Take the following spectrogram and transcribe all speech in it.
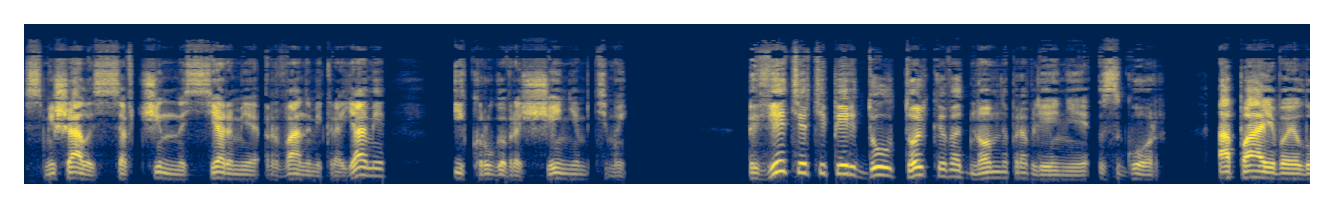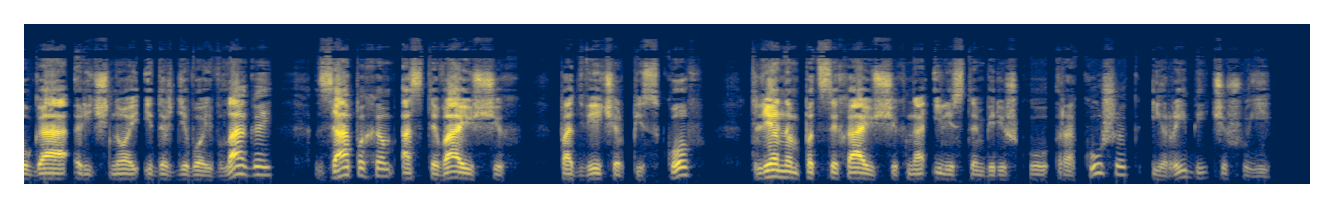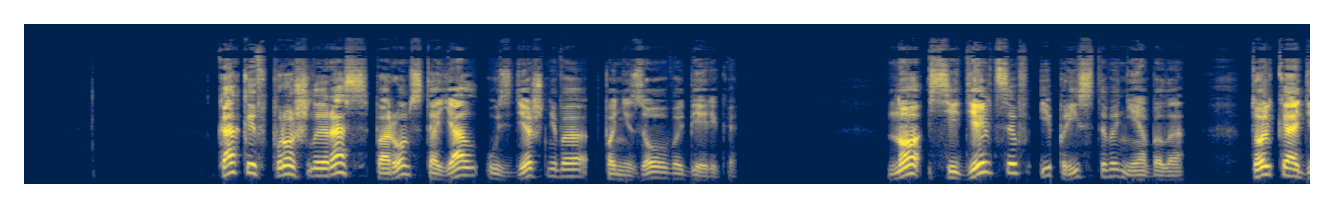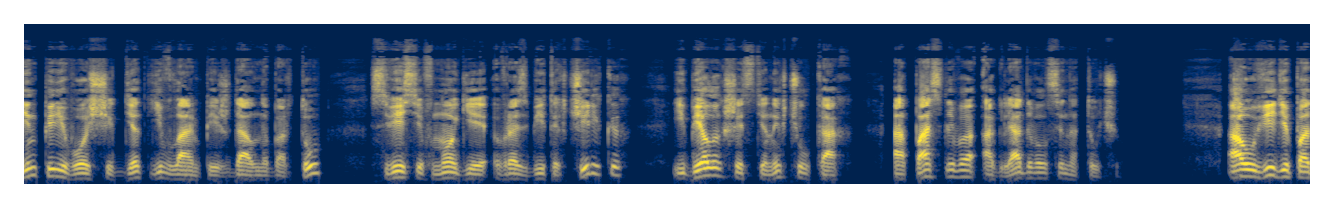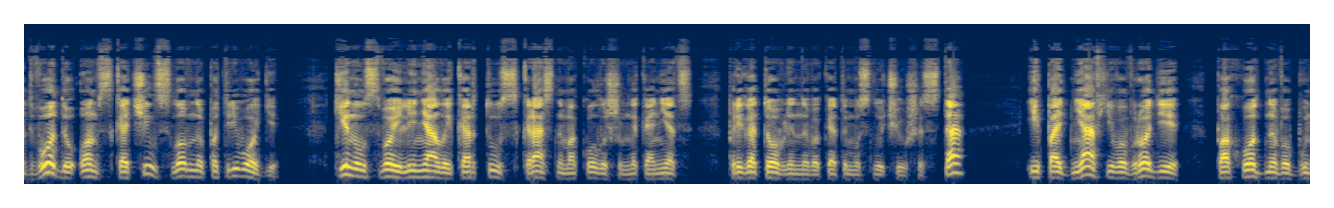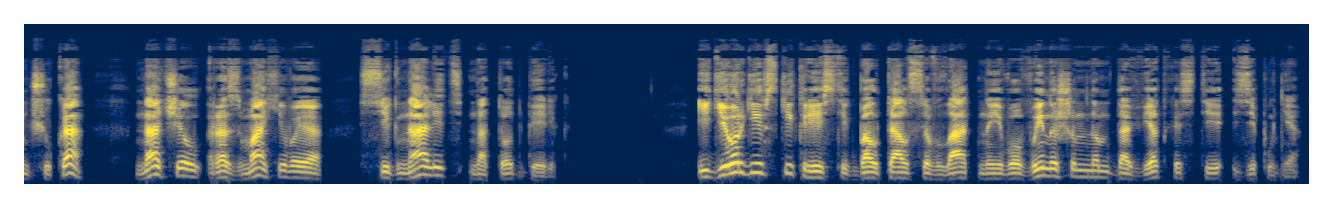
Смешалось с овчинно-серыми рваными краями и круговращением тьмы. Ветер теперь дул только в одном направлении, с гор, опаивая луга речной и дождевой влагой, запахом остывающих под вечер песков, тленом подсыхающих на илистом бережку ракушек и рыбьей чешуи. Как и в прошлый раз, паром стоял у здешнего понизового берега. Но сидельцев и пристава не было. Только один перевозчик, дед Евлампий, ждал на борту, свесив ноги в разбитых чириках и белых шерстяных чулках, опасливо оглядывался на тучу. А увидев подводу, он вскочил, словно по тревоге, кинул свой линялый картуз с красным околышем на конец приготовленного к этому случаю шеста и, подняв его вроде походного бунчука, начал, размахивая, сигналить на тот берег. И Георгиевский крестик болтался в лад на его выношенном до ветхости зипуне.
